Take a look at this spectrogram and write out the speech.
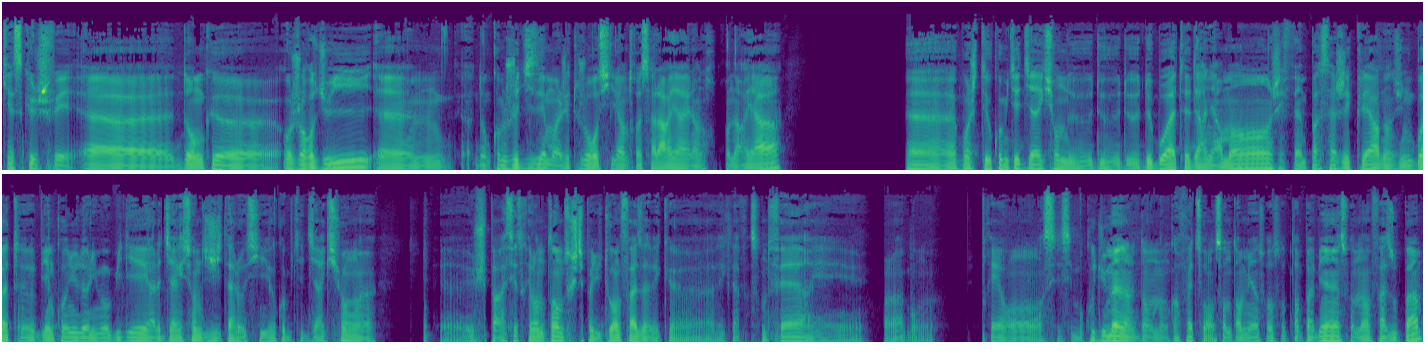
Qu'est-ce que je fais? Euh, Donc euh, aujourd'hui, donc comme je le disais, moi j'ai toujours oscillé entre salariat et l'entrepreneuriat. Bon, j'étais au comité de direction de, de, de, de boîte dernièrement. J'ai fait un passage éclair dans une boîte bien connue dans l'immobilier, à la direction digitale aussi, au comité de direction. Euh, je suis pas resté très longtemps parce que j'étais pas du tout en phase avec euh, avec la façon de faire et voilà. Bon, après, c'est, beaucoup d'humains là-dedans, donc en fait, soit on s'entend bien, soit on s'entend pas bien, soit on est en phase ou pas.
